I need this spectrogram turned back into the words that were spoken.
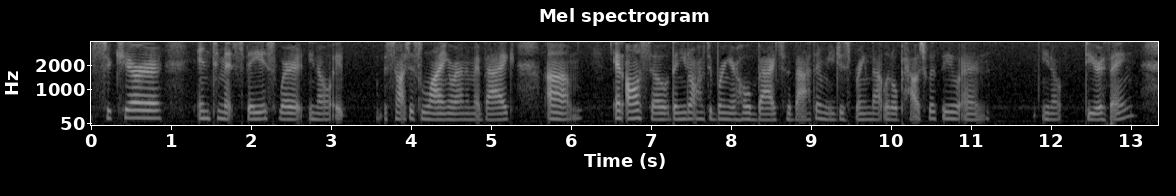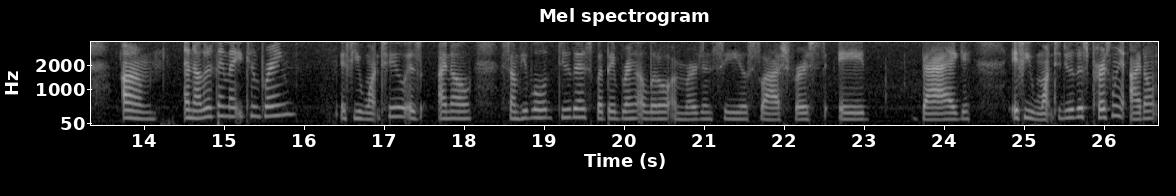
secure intimate space where you know it it's not just lying around in my bag um, and also then you don't have to bring your whole bag to the bathroom you just bring that little pouch with you and you know do your thing um, another thing that you can bring if you want to is i know some people do this but they bring a little emergency slash first aid bag if you want to do this. Personally, I don't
